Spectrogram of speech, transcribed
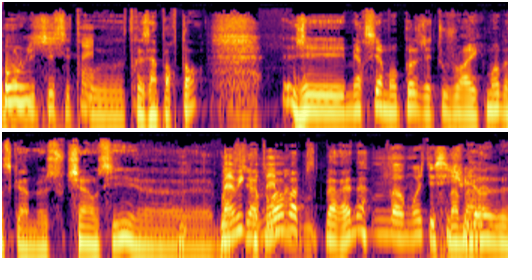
dans le Oui, métier, c'est très important. J'ai merci à mon coach, j'ai toujours avec moi parce qu'elle me soutient aussi. Euh, Bah oui, merci à quand toi, même. ma petite marraine. Bah, moi, je suis Ma là euh,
